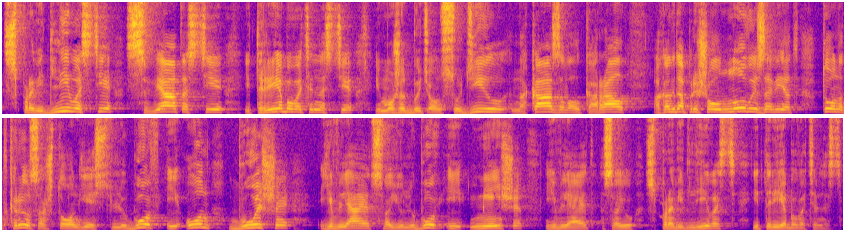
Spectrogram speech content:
справедливости, святости и требовательности, и, может быть, Он судил, наказывал, карал – а когда пришел Новый Завет, то он открылся, что он есть любовь, и он больше являет свою любовь и меньше являет свою справедливость и требовательность.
